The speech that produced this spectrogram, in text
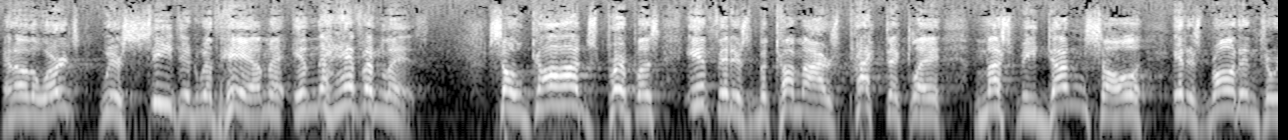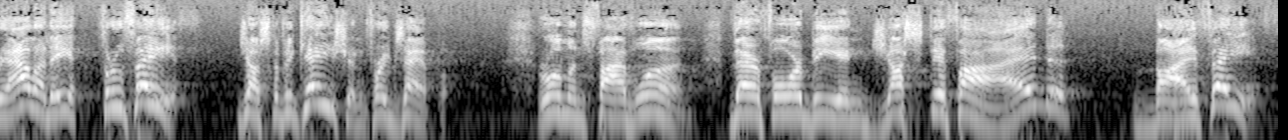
In other words, we're seated with Him in the heavenlies. So God's purpose, if it has become ours practically, must be done so. It is brought into reality through faith. Justification, for example. Romans 5 1. Therefore, being justified by faith,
